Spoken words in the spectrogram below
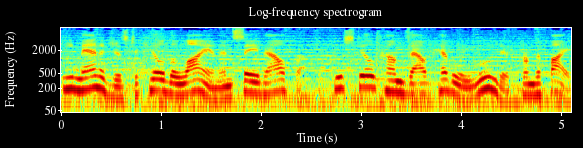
He manages to kill the lion and save Alpha, who still comes out heavily wounded from the fight.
